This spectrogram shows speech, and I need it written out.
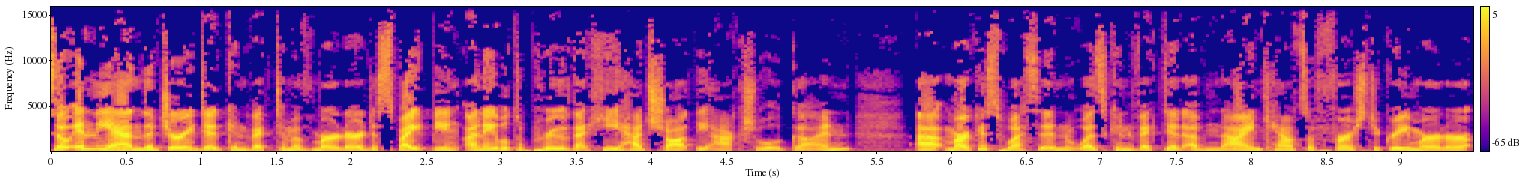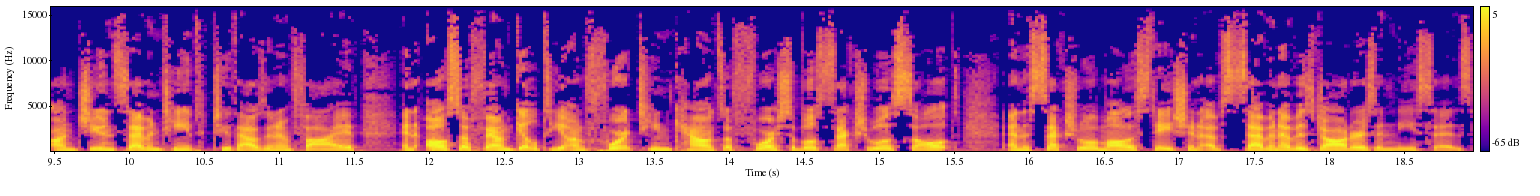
so, in the end, the jury did convict him of murder despite being unable to prove that he had shot the actual gun. Uh, Marcus Wesson was convicted of nine counts of first degree murder on June 17, 2005, and also found guilty on 14 counts of forcible sexual assault and the sexual molestation of seven of his daughters and nieces.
